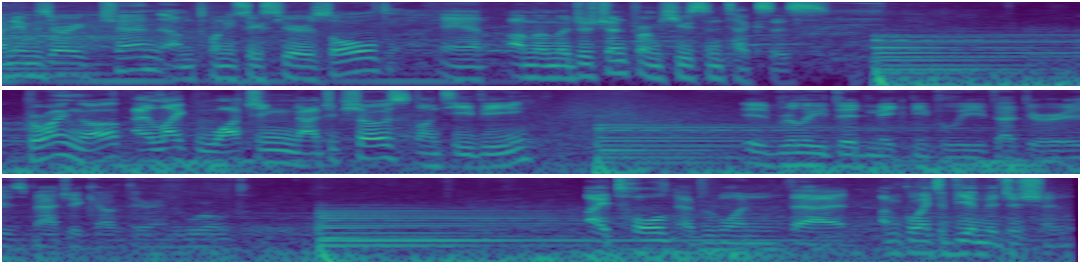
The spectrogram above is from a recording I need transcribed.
My name is Eric Chien. I'm 26 years old, and I'm a magician from Houston, Texas. Growing up, I liked watching magic shows on TV. It really did make me believe that there is magic out there in the world. I told everyone that I'm going to be a magician.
